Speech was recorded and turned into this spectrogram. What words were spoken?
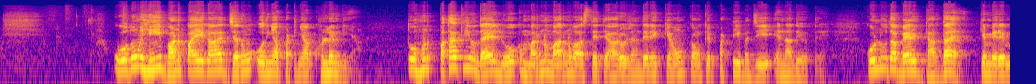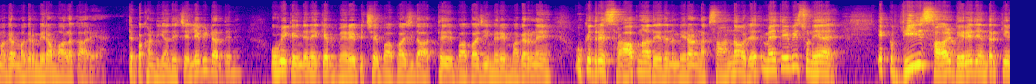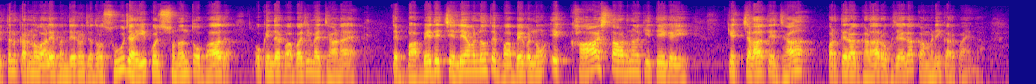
ਉਦੋਂ ਹੀ ਬਣ ਪਾਏਗਾ ਜਦੋਂ ਉਹਦੀਆਂ ਪੱਟੀਆਂ ਖੁੱਲਣਗੀਆਂ। ਤੋ ਹੁਣ ਪਤਾ ਕੀ ਹੁੰਦਾ ਹੈ ਲੋਕ ਮਰਨ ਮਾਰਨ ਵਾਸਤੇ ਤਿਆਰ ਹੋ ਜਾਂਦੇ ਨੇ ਕਿਉਂ? ਕਿਉਂਕਿ ਪੱਟੀ ਵੱਜੀ ਇਹਨਾਂ ਦੇ ਉੱਤੇ। ਕੋਲੂ ਦਾ ਬੈਲ ਡਰਦਾ ਹੈ ਕਿ ਮੇਰੇ ਮਗਰ ਮਗਰ ਮੇਰਾ ਮਾਲਕ ਆ ਰਿਹਾ ਹੈ ਤੇ ਪਖੰਡੀਆਂ ਦੇ ਚੇਲੇ ਵੀ ਡਰਦੇ ਨੇ। ਉਹ ਵੀ ਕਹਿੰਦੇ ਨੇ ਕਿ ਮੇਰੇ ਪਿੱਛੇ ਬਾਬਾ ਜੀ ਦਾ ਹੱਥ ਹੈ ਬਾਬਾ ਜੀ ਮੇਰੇ ਮਗਰ ਨੇ। ਉਹ ਕਿਧਰੇ ਸਰਾਪ ਨਾ ਦੇ ਦੇਣ, ਮੇਰਾ ਨੁਕਸਾਨ ਨਾ ਹੋ ਜਾਏ। ਤੇ ਮੈਂ ਤੇ ਇਹ ਵੀ ਸੁਣਿਆ ਹੈ ਇੱਕ 20 ਸਾਲ ਡੇਰੇ ਦੇ ਅੰਦਰ ਕੀਰਤਨ ਕਰਨ ਵਾਲੇ ਬੰਦੇ ਨੂੰ ਜਦੋਂ ਸੂਝ ਆਈ ਕੁਝ ਸੁਣਨ ਤੋਂ ਬਾਅਦ, ਉਹ ਕਹਿੰਦਾ, ਬਾਬਾ ਜੀ, ਮੈਂ ਜਾਣਾ ਹੈ। ਤੇ ਬਾਬੇ ਦੇ ਚੇਲਿਆਂ ਵੱਲੋਂ ਤੇ ਬਾਬੇ ਵੱਲੋਂ ਇੱਕ ਖਾਸ ਤਾੜਨਾ ਕੀਤੀ ਗਈ ਕਿ ਚਲਾ ਤੇ ਜਾ, ਪਰ ਤੇਰਾ ਗਲਾ ਰੁਕ ਜਾਏਗਾ, ਕੰਮ ਨਹੀਂ ਕਰ ਪਾਏਗਾ।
